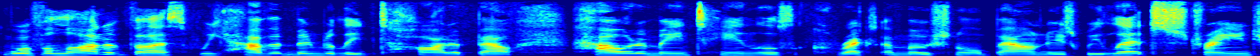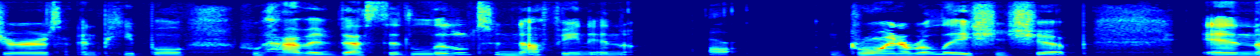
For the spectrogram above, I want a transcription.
with a lot of us, we haven't been really taught about how to maintain those correct emotional boundaries. We let strangers and people who have invested little to nothing in growing a relationship in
